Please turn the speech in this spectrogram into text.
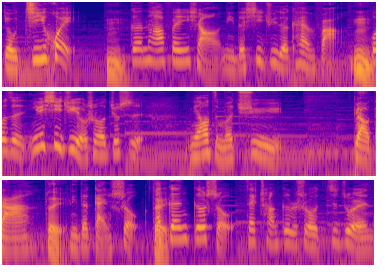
有机会，嗯，跟他分享你的戏剧的看法，嗯，或者因为戏剧有时候就是你要怎么去表达对。你的感受，对，跟歌手在唱歌的时候，制作人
